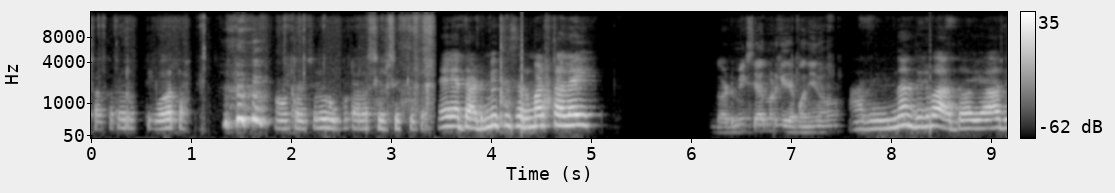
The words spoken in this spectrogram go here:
ಸಖತ್ತ ರುಬ್ತಿ ಹೋಗತ್ತ ಅವ್ರು ಒಂದ್ಸಲ ರುಬ್ಬಿಟ್ಟು ಎಲ್ಲ ಸಿಡ್ಸಿಟ್ಟಿದ್ದೆ. ಏ ದೊಡ್ಡ ಮಿಕ್ಸಿ ಸರ್ ಮಾಡ್ಕೊಳ್ಳಲೇ ದೊಡ್ಡ ಮಿಕ್ಸ್ ಯಾವ್ದು ಮಾಡ್ಕಿದ್ಯಪ್ಪ ನೀನು? ಅದು ಇನ್ನೊಂದು ಇಲ್ವಾ? ಅದು ಯಾವ್ದು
